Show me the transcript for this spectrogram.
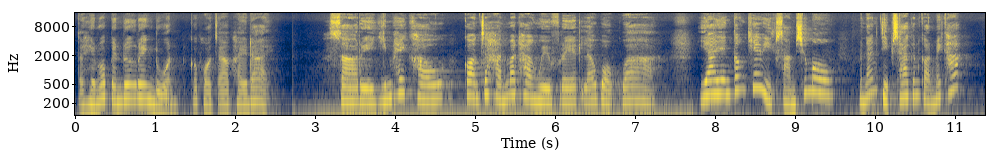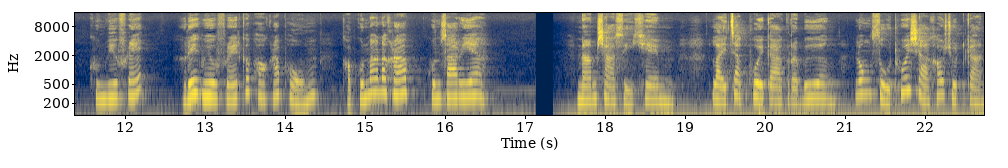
แต่เห็นว่าเป็นเรื่องเร่งด่วนก็พอจะอภัยได้ ซาเรยิ้มให้เขาก่อนจะหันมาทางวิลเฟรดแล้วบอกว่า ยายังต้องเคี่ยวอีกสามชั่วโมง มานั่งจิบชากันก่อนไหมคะ คุณวิลเฟรดเรียกวิลเฟรดก็พอครับผม ขอบคุณมากนะครับ คุณซาเรีย น้ำชาสีเข้ม ไหลจากพวยกากระเบื้อง ลงสู่ถ้วยชาเข้าชุดกัน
